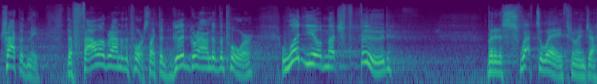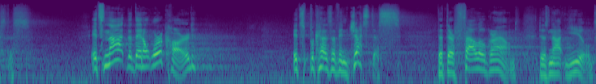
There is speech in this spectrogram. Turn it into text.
track with me. The fallow ground of the poor, it's like the good ground of the poor, would yield much food but it is swept away through injustice. It's not that they don't work hard, it's because of injustice that their fallow ground does not yield.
